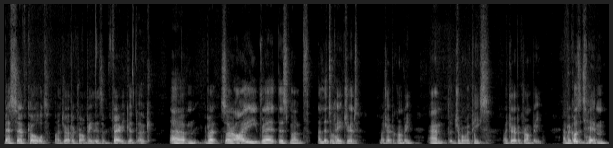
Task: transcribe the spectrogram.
Best Served Cold by Joe Abercrombie is a very good book. Um, but so I read this month A Little Hatred by Joe Abercrombie and The Trouble with Peace by Joe Abercrombie. And because it's him,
